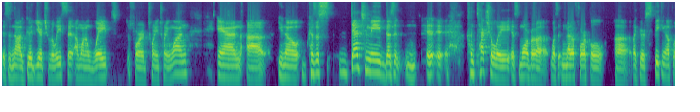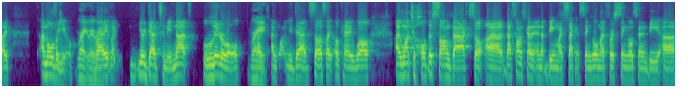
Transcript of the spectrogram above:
This is not a good year to release it. I want to wait for 2021, and uh, you know, because this "dead to me" doesn't it, it, contextually is more of a was it metaphorical? Uh, like you're speaking of like I'm over you, right, right, right? right. Like you're dead to me, not literal. Right. Like I want you dead. So it's like okay, well. I want to hold this song back. So uh, that song's going to end up being my second single. My first single is going to be uh,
